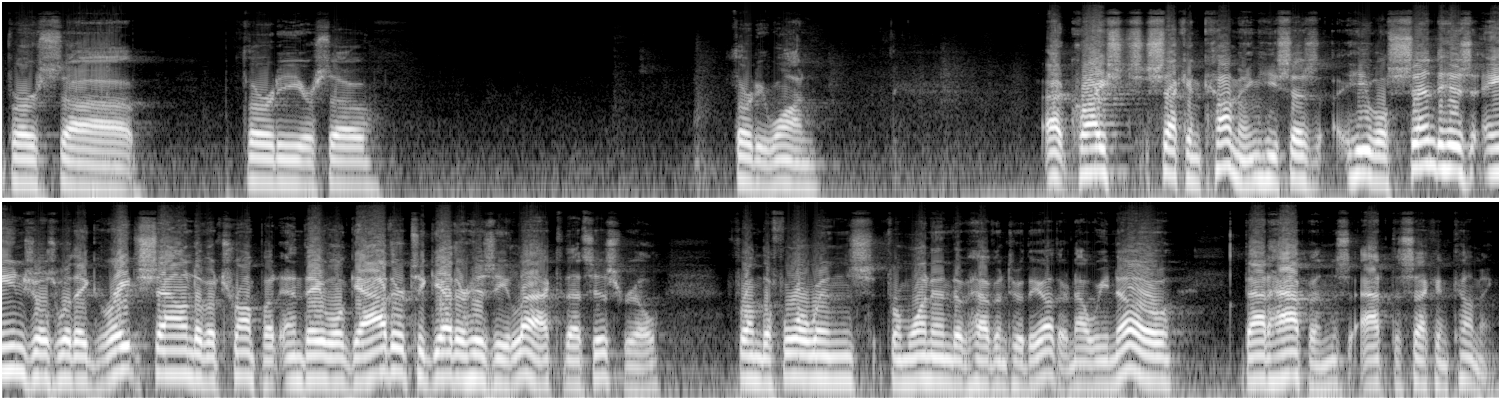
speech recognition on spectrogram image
verse uh, 30 or so, 31. At Christ's second coming, he says, He will send His angels with a great sound of a trumpet, and they will gather together His elect, that's Israel, from the four winds from one end of heaven to the other. Now we know that happens at the second coming.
